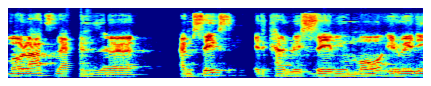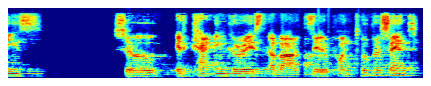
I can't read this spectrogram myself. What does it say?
more large than the M6. It can receive more irradiance, so it can increase about 0.2%.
